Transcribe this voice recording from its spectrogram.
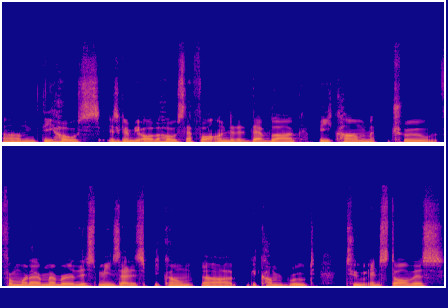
Um, the hosts is going to be all the hosts that fall under the dev block. Become true. From what I remember, this means that it's become uh, become root to install this.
